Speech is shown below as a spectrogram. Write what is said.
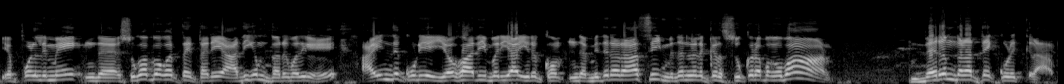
எப்பொழுதுமே இந்த சுகபோகத்தை தரைய அதிகம் தருவதில் ஐந்து கூடிய யோகாதிபதியாக இருக்கும். இந்த மிதன ராசி மிதனில் இருக்கிற சுக்கர பகவான். வெறும் தனத்தை கொடுக்கிறார்.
